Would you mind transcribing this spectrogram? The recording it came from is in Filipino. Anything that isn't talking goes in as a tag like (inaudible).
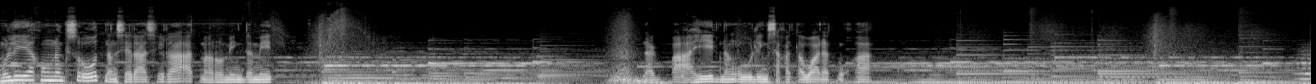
Muli akong nagsuot ng sira-sira at maruming damit. Nagpahid ng uling sa katawan at mukha.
